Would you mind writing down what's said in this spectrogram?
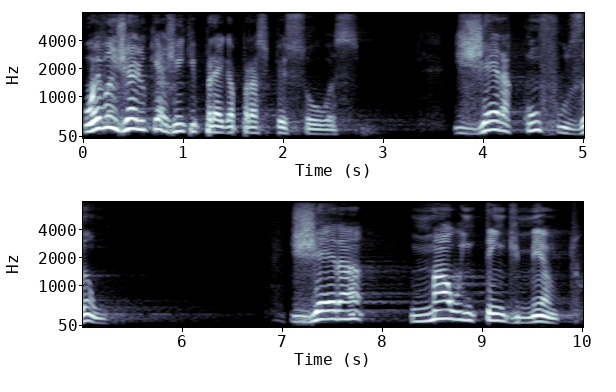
O evangelho que a gente prega para as pessoas gera confusão? Gera mal entendimento.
